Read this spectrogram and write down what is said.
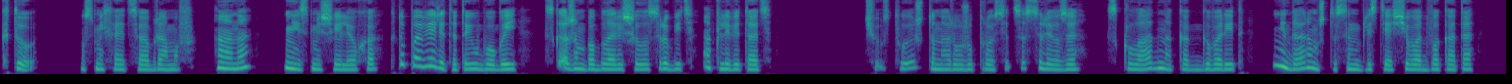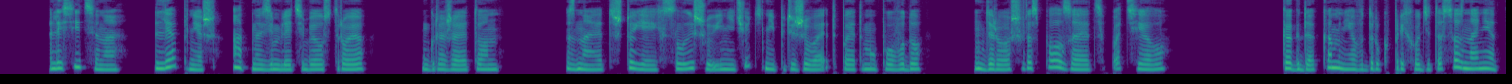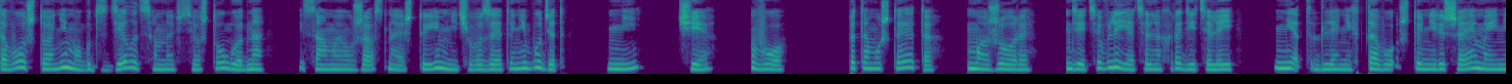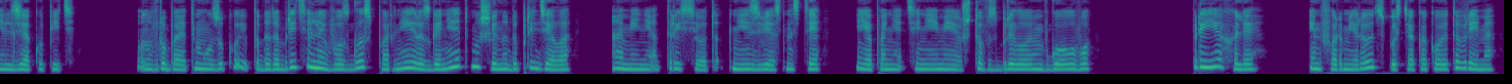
«Кто?» — усмехается Абрамов. «А она? Не смеши, Лёха. Кто поверит этой убогой? Скажем, бабла решила срубить, оклеветать». Чувствую, что наружу просятся слезы. Складно, как говорит. Недаром, что сын блестящего адвоката. «Лисицына, ляпнешь, ад на земле тебе устрою», — угрожает он. Знает, что я их слышу и ничуть не переживает по этому поводу. Дрожь расползается по телу. Когда ко мне вдруг приходит осознание того, что они могут сделать со мной все, что угодно. И самое ужасное, что им ничего за это не будет. Ни-че-во. Потому что это мажоры, дети влиятельных родителей. Нет для них того, что нерешаемо и нельзя купить. Он врубает музыку и под одобрительный возглас парней разгоняет машину до предела, а меня трясет от неизвестности. Я понятия не имею, что взбрело им в голову. «Приехали», — информируют спустя какое-то время.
